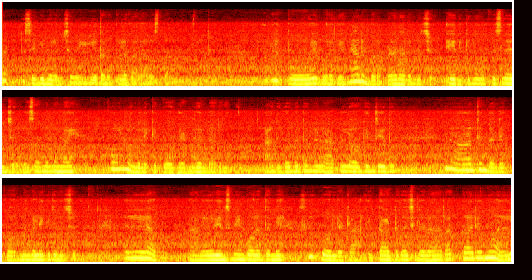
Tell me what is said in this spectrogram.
രണ്ട് പോലും ചെറിയ തണുപ്പുള്ള കാലാവസ്ഥ. അവൾ പോയ പുറകെ ഞാനും പുറപ്പെടാൻ ആരംഭിച്ചു. എനിക്കിന്ന് ഓഫീസിലെ ജോലി സംബന്ധമായി കോൾമംഗലേക്ക് പോകേണ്ടതുണ്ടായിരുന്നു. അതുകൊണ്ട് തന്നെ ലാപ്പിൽ ലോഗിൻ ചെയ്തു. ഞാൻ ആദ്യം തന്നെ കോർമംഗലേക്ക് തിരിച്ചു. എല്ലാം ബാംഗ്ലൂരിയൻസിനെയും പോലെ തന്നെ ഫുട്ബോളിലെ ട്രാഫിക് താട്ടുക ചില കാര്യമൊന്നും അല്ല.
